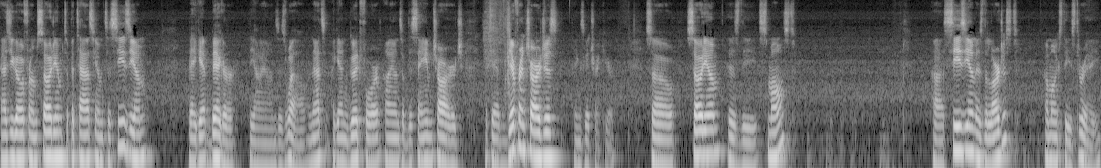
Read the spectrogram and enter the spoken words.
as you go from sodium to potassium to cesium, they get bigger, the ions as well. And that's, again, good for ions of the same charge. If they have different charges, things get trickier. So sodium is the smallest. Uh, cesium is the largest amongst these three.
